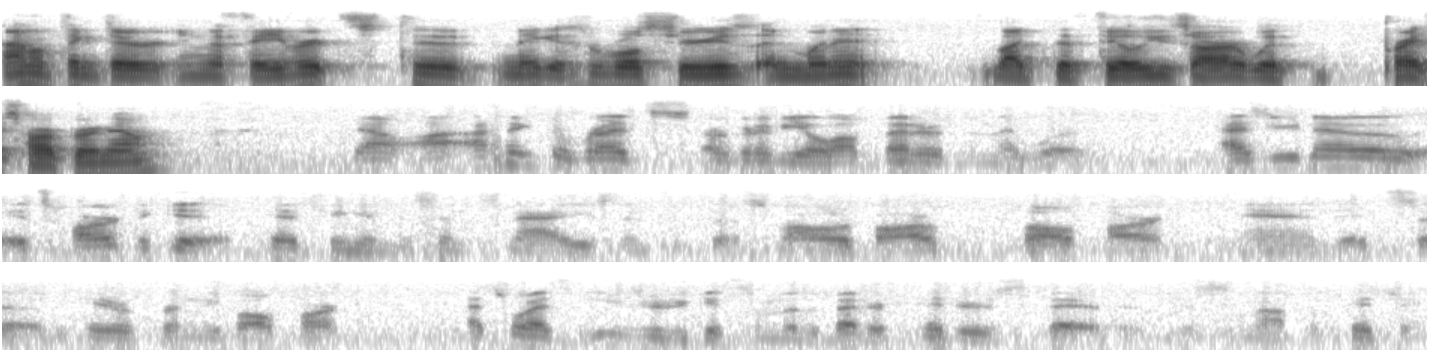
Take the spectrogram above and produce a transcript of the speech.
I don't think they're in the favorites to make it to the World Series and win it, like the Phillies are with Bryce Harper now. Now, I, think the Reds are going to be a lot better than they were. As you know, it's hard to get pitching in Cincinnati since it's a smaller ball, ballpark and it's a hitter-friendly ballpark. That's why it's easier to get some of the better hitters there, just not the pitching.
